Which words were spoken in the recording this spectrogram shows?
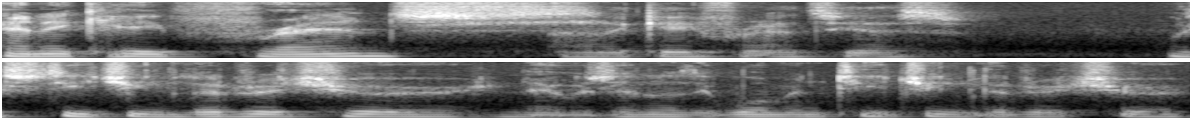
Anneke France Anna K. France, yes. was teaching literature, there was another woman teaching literature.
